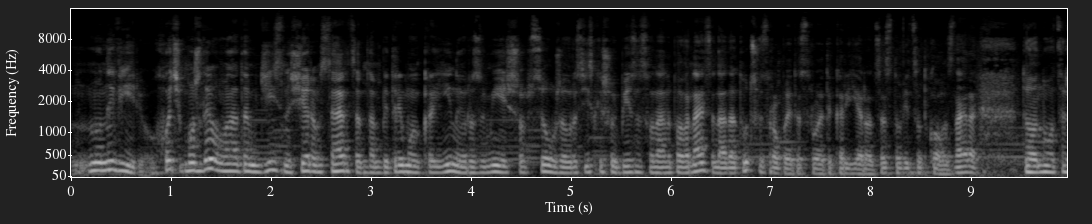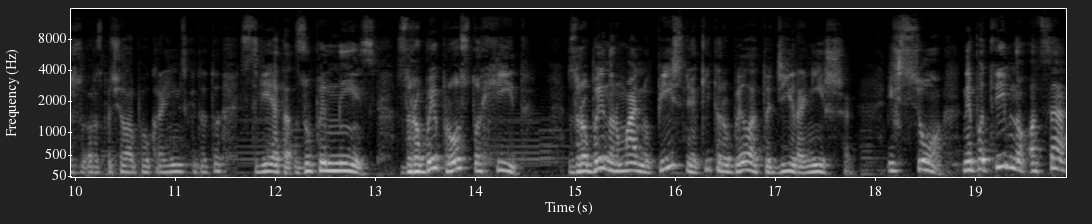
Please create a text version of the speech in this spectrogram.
ну не вірю. Хоч, можливо, вона там дійсно щирим серцем там підтримує Україну і розуміє, що все, вже в російський шоу-бізнес вона не повернеться, треба тут щось робити, строїти кар'єру, це стовідсотково, знаєте. То ну це ж розпочала по-українськи, то тут Свєта, зупинись, зроби просто хіт Зроби нормальну пісню, яку ти робила тоді раніше. І все. Не потрібно оце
